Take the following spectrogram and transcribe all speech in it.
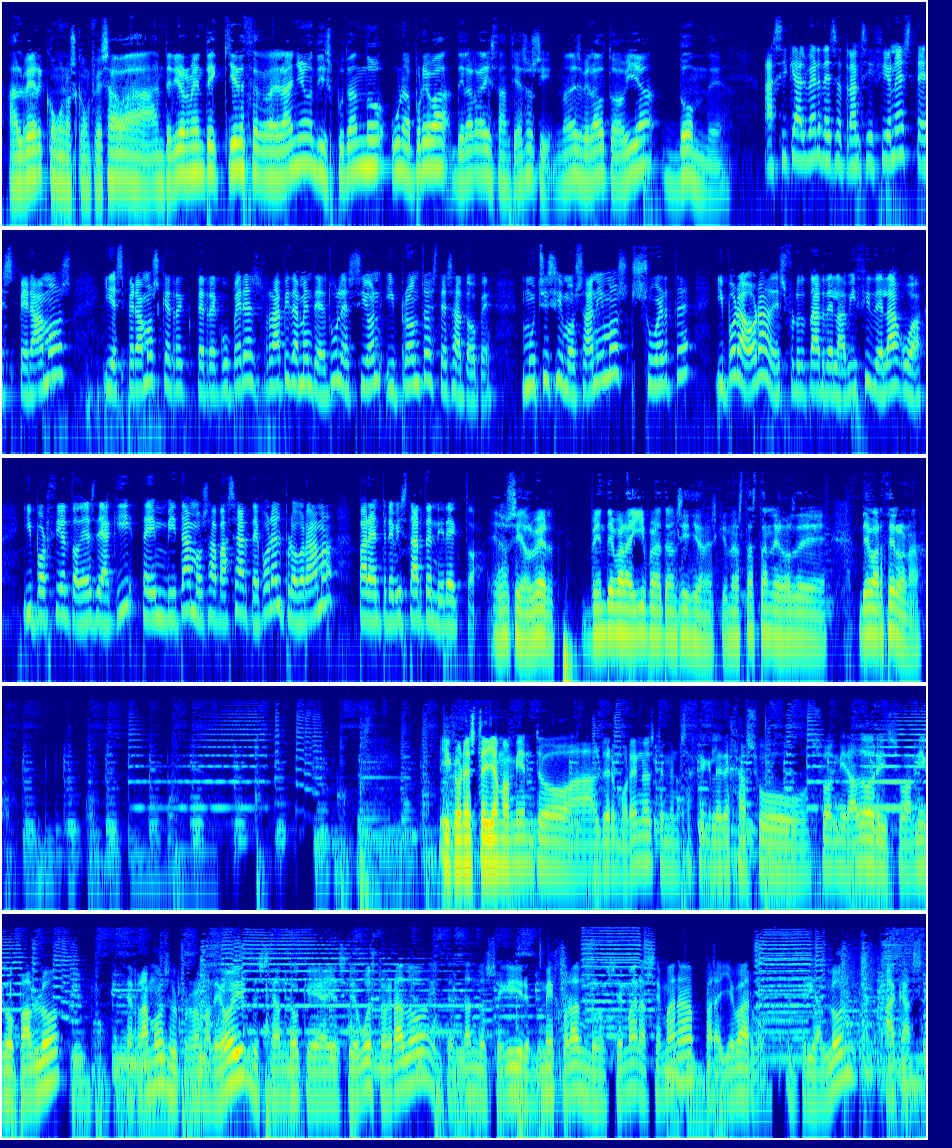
Albert, como nos confesaba anteriormente, quiere cerrar el año disputando una prueba de larga distancia. Eso sí, no ha desvelado todavía dónde. Así que Albert, desde Transiciones te esperamos y esperamos que te recuperes rápidamente de tu lesión y pronto estés a tope. Muchísimos ánimos, suerte y por ahora a disfrutar de la bici del agua. Y por cierto, desde aquí te invitamos a pasarte por el programa para entrevistarte en directo. Eso sí, Albert, vente para aquí para transiciones, que no estás tan lejos de, de Barcelona. Y con este llamamiento a Albert Moreno, este mensaje que le deja su, su admirador y su amigo Pablo, cerramos el programa de hoy, deseando que haya sido vuestro agrado, intentando seguir mejorando semana a semana para llevar el triatlón a casa.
